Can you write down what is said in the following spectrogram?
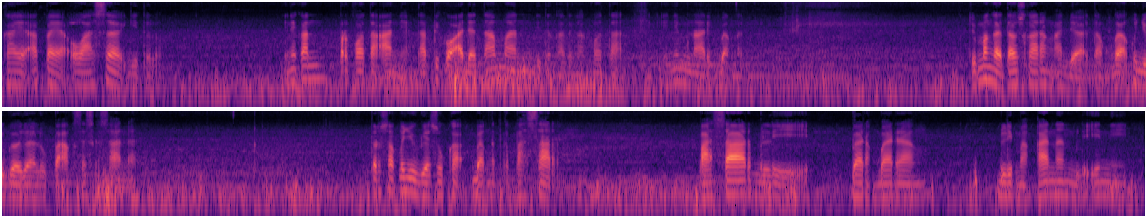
Kayak apa ya? Oase gitu loh. Ini kan perkotaan ya tapi kok ada taman di tengah-tengah kota? Ini menarik banget. Cuma nggak tahu sekarang ada atau enggak aku juga udah lupa akses ke sana. Terus aku juga suka banget ke pasar. Pasar beli barang-barang beli makanan beli ini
